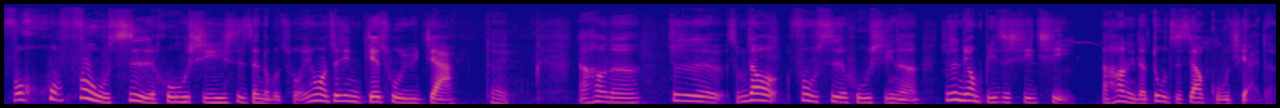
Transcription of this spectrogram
腹腹腹式呼吸是真的不错，因为我最近接触瑜伽，对，然后呢，就是什么叫腹式呼吸呢？就是你用鼻子吸气，然后你的肚子是要鼓起来的，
